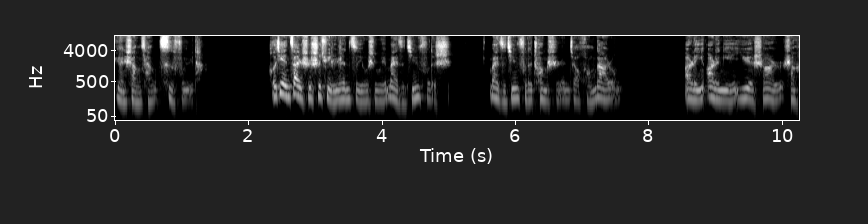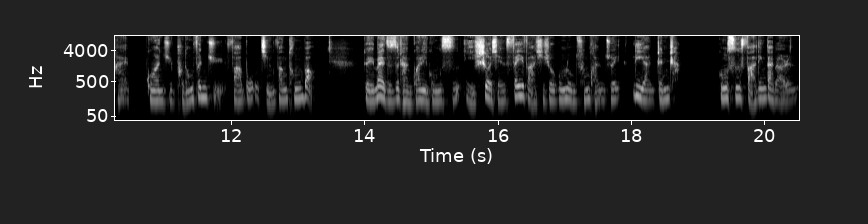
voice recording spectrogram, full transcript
愿上苍赐福于他。”何健暂时失去人身自由，是因为麦子金服的事。麦子金服的创始人叫黄大荣。二零二零年一月十二日，上海公安局浦东分局发布警方通报，对麦子资产管理公司以涉嫌非法吸收公众存款罪立案侦查。公司法定代表人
